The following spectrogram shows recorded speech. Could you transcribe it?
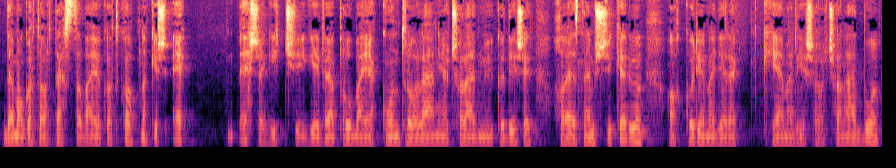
de magatartás szabályokat kapnak, és e e segítségével próbálják kontrollálni a család működését. Ha ez nem sikerül, akkor jön a gyerek kiemelése a családból,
